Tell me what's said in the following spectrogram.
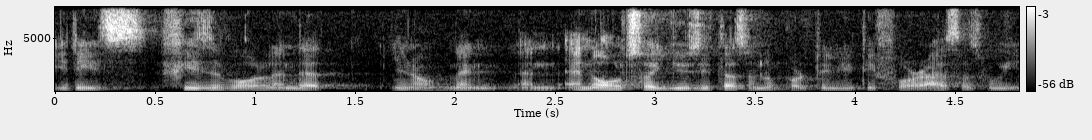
it is feasible and that, you know, and, and, and also use it as an opportunity for us as we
